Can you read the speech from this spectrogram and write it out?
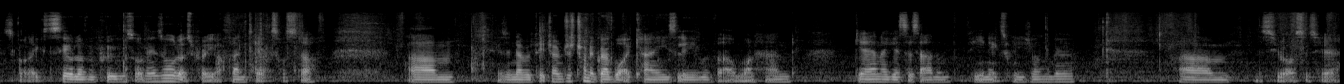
It's got like seal of approval sort of things. All looks pretty authentic sort of stuff. Um, here's another picture. I'm just trying to grab what I can easily with uh, one hand. Again, I guess it's Adam Fenix when he's younger. Um, let's see what else is here.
